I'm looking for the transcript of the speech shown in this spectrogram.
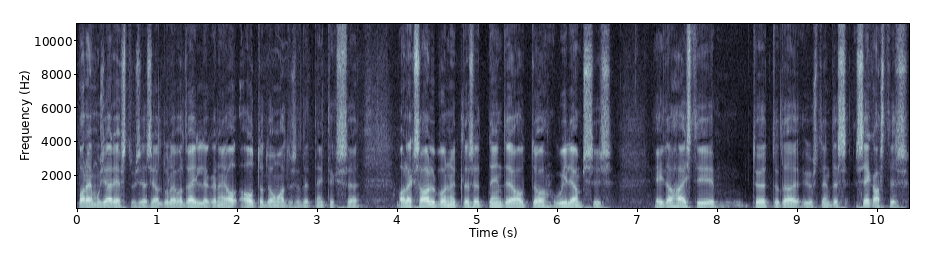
paremusjärjestus ja seal tulevad välja ka need autode omadused, et näiteks Alex Albon ütles, et nende auto, Williams siis, ei taha hästi töötada just nendes segastes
